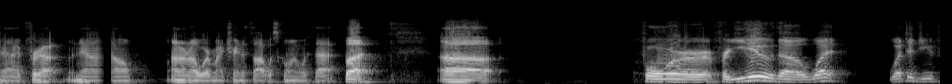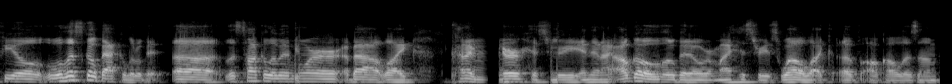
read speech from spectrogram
I forgot now. I don't know where my train of thought was going with that, but uh, for for you though, what what did you feel? Well, let's go back a little bit. Uh, let's talk a little bit more about like kind of your history, and then I, will go a little bit over my history as well, like of alcoholism.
